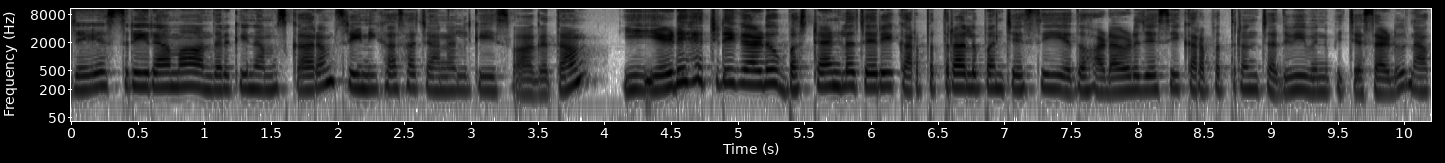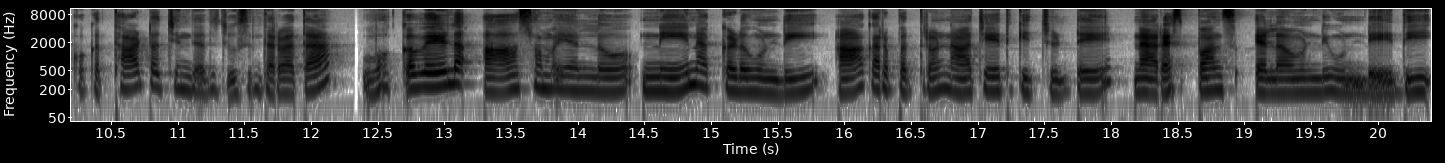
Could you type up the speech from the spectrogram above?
జయ శ్రీరామ అందరికీ నమస్కారం. శ్రీనివాస ఛానల్కి స్వాగతం. ఈ ఏడిహెచ్డి గాడు బస్టాండ్లో చేరి కరపత్రాలు పనిచేసి ఏదో హడావిడి చేసి కరపత్రం చదివి వినిపించేశాడు. నాకు ఒక థాట్ వచ్చింది అది చూసిన తర్వాత. ఒకవేళ ఆ సమయంలో నేను అక్కడ ఉండి ఆ కరపత్రం నా చేతికి ఇచ్చుంటే నా రెస్పాన్స్ ఎలా ఉండి ఉండేది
